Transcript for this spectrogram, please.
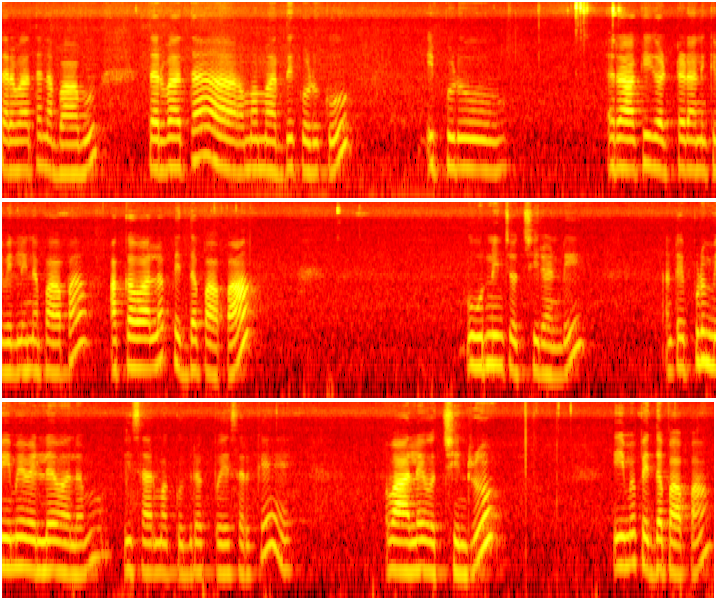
తర్వాత నా బాబు తర్వాత మా మరిది కొడుకు. ఇప్పుడు రాఖీ కట్టడానికి వెళ్ళిన పాప అక్క వాళ్ళ పెద్ద పాప. ఊరు నుంచి వచ్చిరండి. అంటే ఇప్పుడు మేమే వెళ్ళే వాళ్ళము ఈసారి మాకు కుదరకపోయేసరికి వాళ్ళే వచ్చిండ్రు. ఈమె పెద్ద పాప.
